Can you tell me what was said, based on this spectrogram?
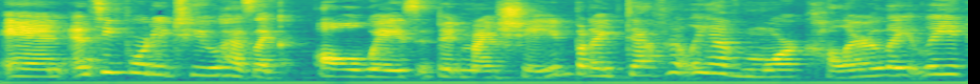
and NC42 has like always been my shade but I definitely have more color lately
